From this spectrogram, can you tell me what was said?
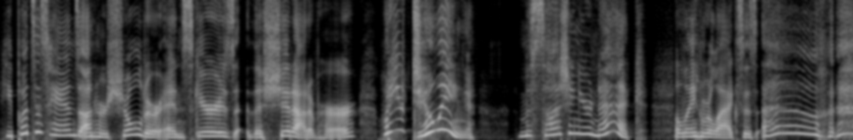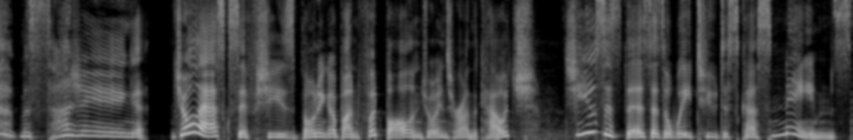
He puts his hands on her shoulder and scares the shit out of her. What are you doing? Massaging your neck. Elaine relaxes. Oh, massaging. Joel asks if she's boning up on football and joins her on the couch. She uses this as a way to discuss names.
